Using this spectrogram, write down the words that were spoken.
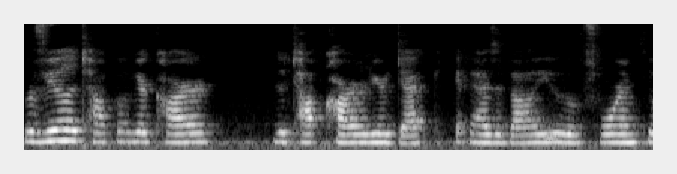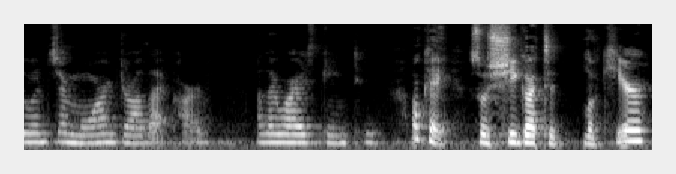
Reveal the top of your card, the top card of your deck. If it has a value of four influence or more, draw that card. Otherwise, gain two. Okay, so she got to look here.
